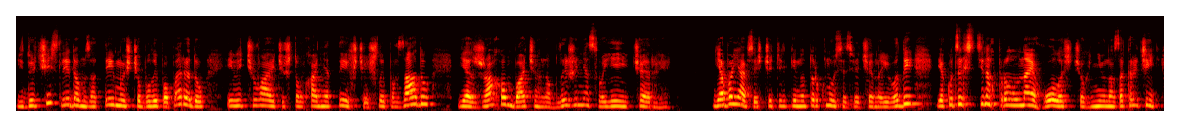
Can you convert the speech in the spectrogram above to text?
Йдучи слідом за тими, що були попереду, і відчуваючи штовхання тих, що йшли позаду, я з жахом бачив наближення своєї черги. Я боявся, що тільки не торкнуся свяченої води, як у цих стінах пролунає голос, що гнівно закричить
